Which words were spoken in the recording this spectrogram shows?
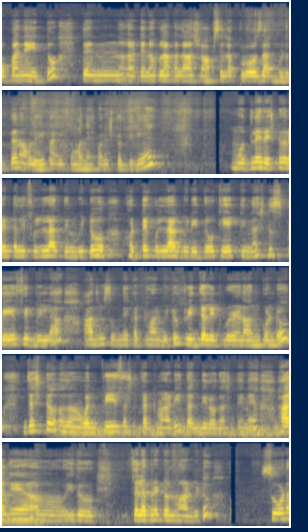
ಓಪನ್ನೇ ಇತ್ತು. ಟೆನ್ ಟೆನ್ ಓ ಕ್ಲಾಕ್ ಎಲ್ಲ ಶಾಪ್ಸ್ ಎಲ್ಲ ಕ್ಲೋಸ್ ಆಗಿಬಿಡುತ್ತೆ. ನಾವು ಲೇಟಾಗಿತ್ತು ಮನೆಗೆ ಬರೋಷ್ಟೊತ್ತಿಗೆ ಮೊದಲೇ ರೆಸ್ಟೋರೆಂಟಲ್ಲಿ ಫುಲ್ಲಾಗಿ ತಿಂದ್ಬಿಟ್ಟು ಹೊಟ್ಟೆ ಫುಲ್ಲಾಗಿಬಿಟ್ಟಿತ್ತು ಕೇಕ್ ತಿನ್ನೋಷ್ಟು ಸ್ಪೇಸ್ ಇರಲಿಲ್ಲ. ಆದರೂ ಸುಮ್ಮನೆ ಕಟ್ ಮಾಡಿಬಿಟ್ಟು ಫ್ರಿಜ್ಜಲ್ಲಿ ಇಟ್ಬಿಡೋಣ ಅಂದ್ಕೊಂಡು ಜಸ್ಟ್ ಒಂದು ಪೀಸ್ ಅಷ್ಟು ಕಟ್ ಮಾಡಿ ತೆಗ್ದಿರೋದಷ್ಟೇ ಹಾಗೆ ಇದು ಸೆಲೆಬ್ರೇಟ್ ಒಂದು ಮಾಡಿಬಿಟ್ಟು ಸೋಡಾ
